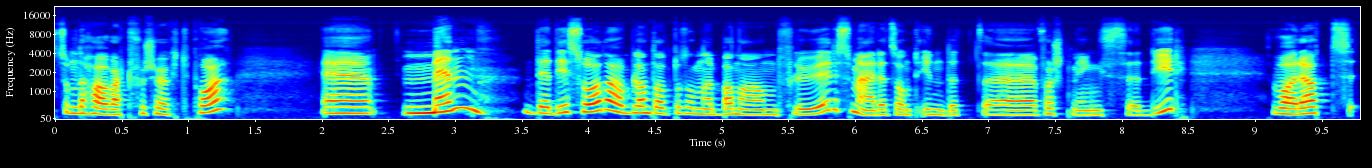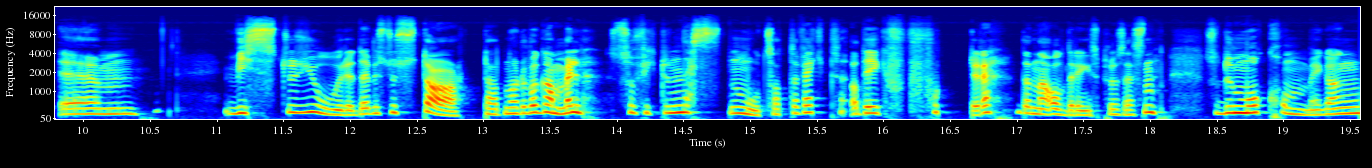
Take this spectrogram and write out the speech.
som det har vært forsøkt på. Eh, men det de så, da, blant annet på sånne bananfluer, som er et sånt yndet eh, forskningsdyr, var at eh, hvis du gjorde det, hvis du starta når du var gammel, så fikk du nesten motsatt effekt. At det gikk fortere, denne aldringsprosessen. Så du må komme i gang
